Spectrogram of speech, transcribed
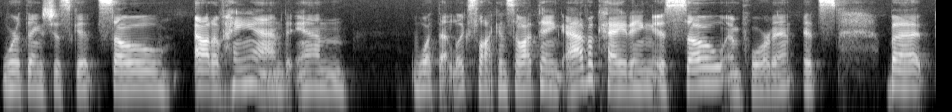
where things just get so out of hand in what that looks like. And so I think advocating is so important. It's, but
